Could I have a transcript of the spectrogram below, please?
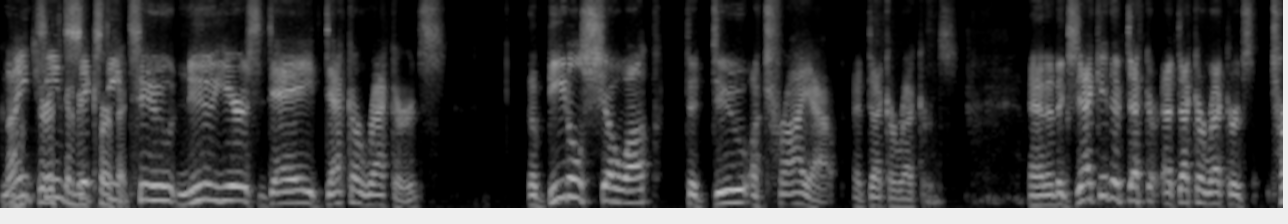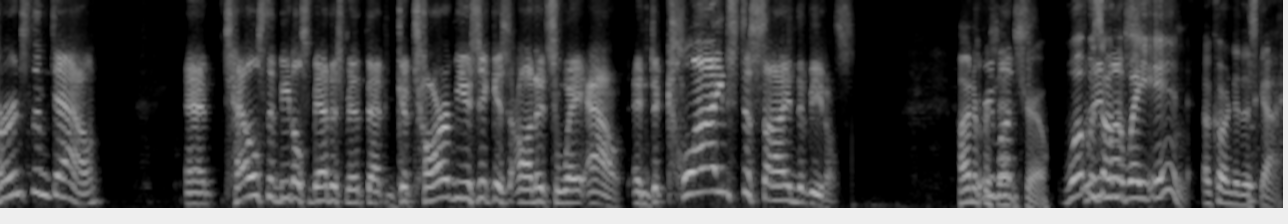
I'm sure it's gonna be perfect. 1962 New Year's Day, Decca Records. The Beatles show up to do a tryout at Decca Records. And an executive Decca, at Decca Records turns them down and tells the Beatles management that guitar music is on its way out and declines to sign the Beatles. Hundred Three percent months- true. What Three was on months- the way in, according to this guy?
